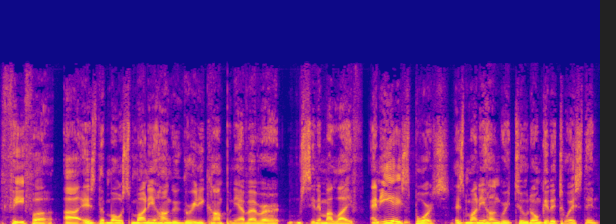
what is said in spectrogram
FIFA uh, is the most money hungry, greedy company I've ever seen in my life, and EA Sports is money hungry too. Don't get it twisted.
